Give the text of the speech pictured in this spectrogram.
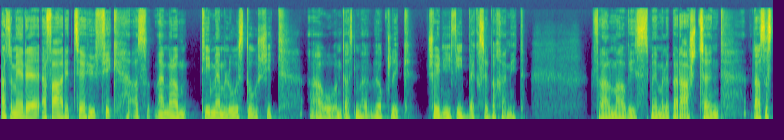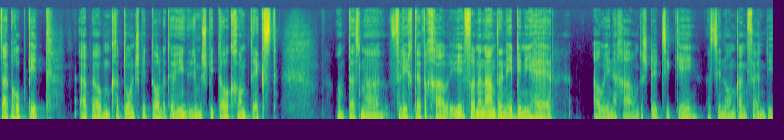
Also wir äh, erfahren sehr häufig, also wenn wir am Team einmal austauschen, auch, und dass wir wirklich schöne Feedbacks bekommen. Vor allem auch, wie es manchmal überrascht sind, dass es da überhaupt gibt, aber auch im Kantonsspital oder im Spitalkontext. Und dass man vielleicht einfach auch von einer anderen Ebene her auch ihnen Unterstützung geben kann, dass sie einen Umgang finden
